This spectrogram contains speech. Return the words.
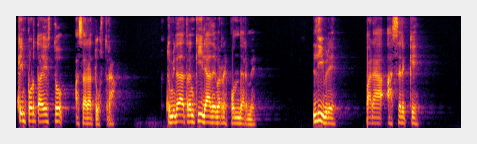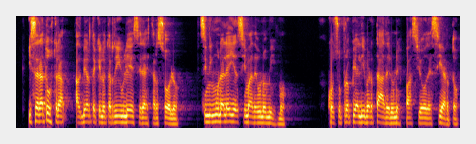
¿Qué importa esto a Zaratustra? Tu mirada tranquila debe responderme. ¿Libre para hacer qué? Y Zaratustra advierte que lo terrible será estar solo, sin ninguna ley encima de uno mismo, con su propia libertad en un espacio desierto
